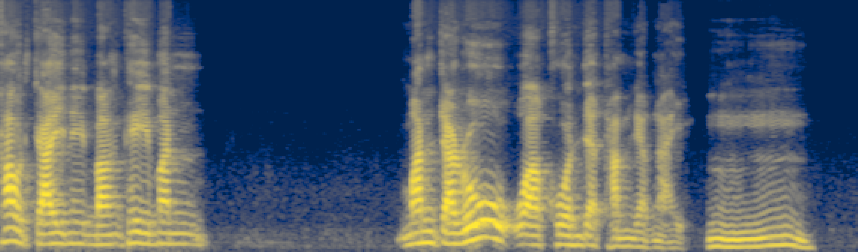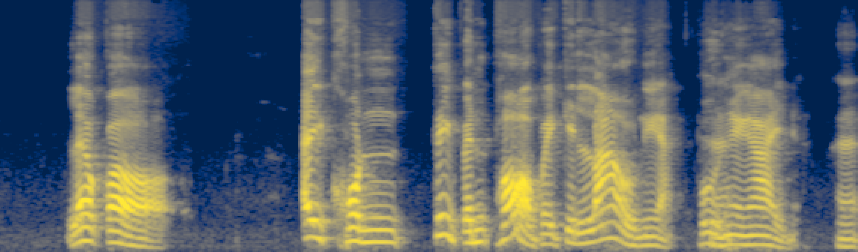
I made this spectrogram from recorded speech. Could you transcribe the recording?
เข้าใจนี่บางทีมัน มันจะรู้ว่าควรจะทำยังไงอืมแล้วก็ ไอ้คน ที่เป็นพ่อไปกินเหล้าเนี่ย พูดง่ายๆเนี่ยฮะ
